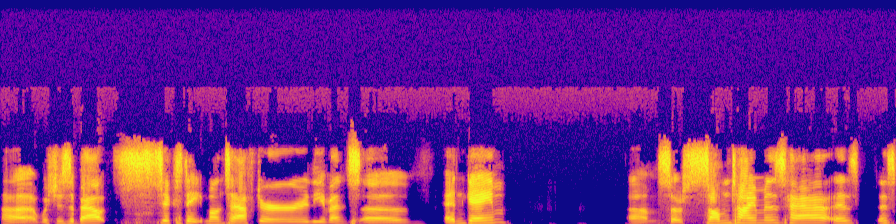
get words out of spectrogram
uh, which is about six to eight months after the events of Endgame. Um, so some time has ha- has, has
